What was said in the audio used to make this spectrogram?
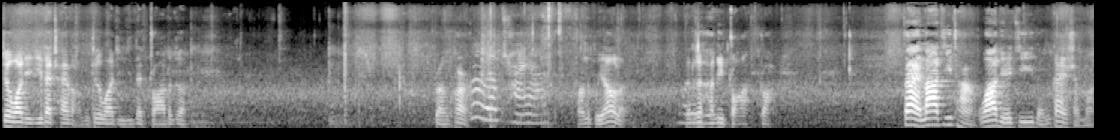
这个挖掘机在拆房子，这个挖掘机在抓这个砖块儿，为什么要拆呀、房子不要了，在这个还可以抓抓。在垃圾场，挖掘机能干什么？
